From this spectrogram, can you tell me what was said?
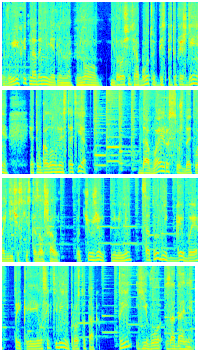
Выехать надо немедленно. Но бросить работу без предупреждения – это уголовная статья. «Давай рассуждать логически», – сказал Шалый. «Под чужим именем сотрудник ГБ приклеился к тебе не просто так. Ты его задание.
